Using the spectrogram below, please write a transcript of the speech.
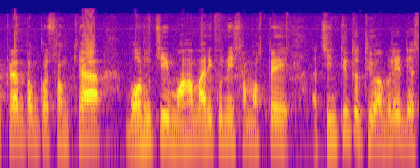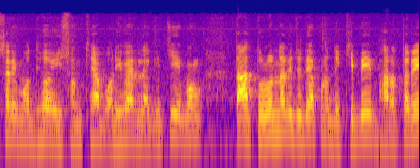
ଆକ୍ରାନ୍ତଙ୍କ ସଂଖ୍ୟା ବଢ଼ୁଛି ମହାମାରୀକୁ ନେଇ ସମସ୍ତେ ଚିନ୍ତିତ ଥିବାବେଳେ ଦେଶରେ ମଧ୍ୟ ଏହି ସଂଖ୍ୟା ବଢ଼ିବାରେ ଲାଗିଛି ଏବଂ ତା ତୁଳନାରେ ଯଦି ଆପଣ ଦେଖିବେ ଭାରତରେ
